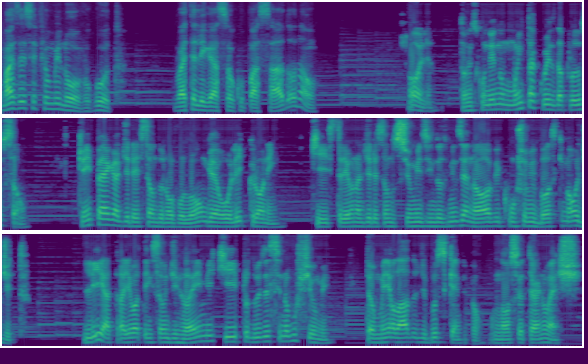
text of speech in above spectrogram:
Mas esse filme novo, Guto, vai ter ligação com o passado ou não? Olha, estão escondendo muita coisa da produção. Quem pega a direção do novo longa é o Lee Cronin, que estreou na direção dos filmes em 2019 com o filme Bosque Maldito. Lee atraiu a atenção de Raimi, que produz esse novo filme, também ao lado de Bruce Campbell, o nosso eterno Ash.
